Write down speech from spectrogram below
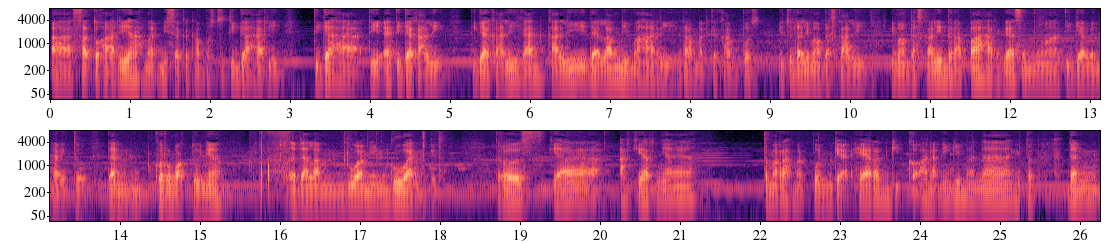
Uh, satu hari Rahmat bisa ke kampus tuh tiga hari. Tiga eh tiga kali. Tiga kali kan kali dalam lima hari Rahmat ke kampus. Itu udah 15 kali. 15 kali berapa harga semua tiga benda itu. Dan kurun waktunya eh, dalam dua mingguan gitu. Terus ya akhirnya teman Rahmat pun kayak heran kok anak ini gimana? Gitu. Dan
